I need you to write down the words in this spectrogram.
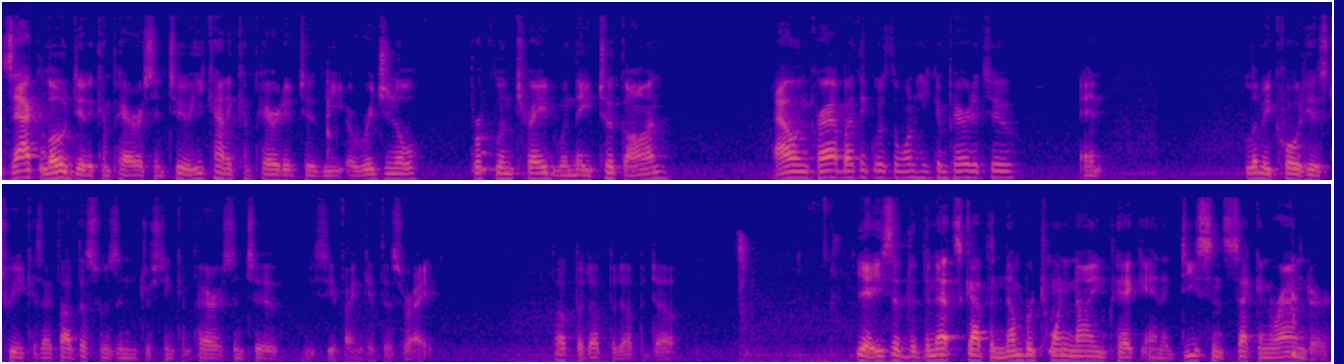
Zach Lowe did a comparison too. He kind of compared it to the original Brooklyn trade when they took on Allen Crabbe. I think was the one he compared it to, and let me quote his tweet because I thought this was an interesting comparison too. Let me see if I can get this right. Up it up it up it up. Yeah, he said that the Nets got the number 29 pick and a decent second rounder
